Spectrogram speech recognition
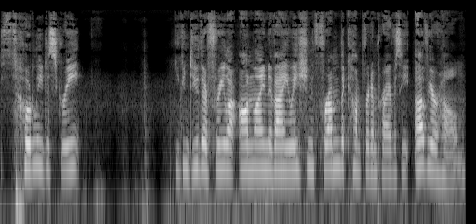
It's totally discreet. You can do their free online evaluation from the comfort and privacy of your home.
